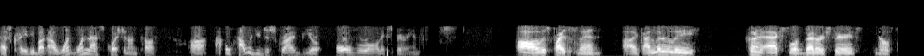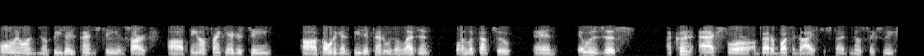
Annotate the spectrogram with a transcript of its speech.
that's crazy. But uh, one one last question on TUF. Uh, how how would you describe your overall experience? Oh, it was priceless, man like I literally couldn't ask for a better experience. You know, falling on you know BJ Penn's team. Sorry, uh, being on Frank Edgar's team, uh, going against BJ Penn, who was a legend, who I looked up to, and it was just I couldn't ask for a better bunch of guys to spend you know six weeks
